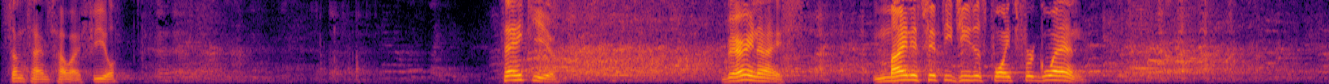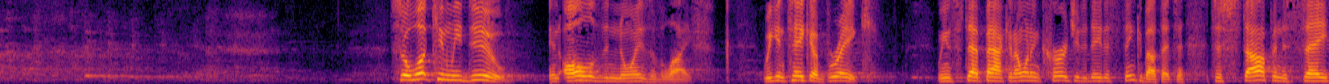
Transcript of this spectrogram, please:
sometimes how I feel. Thank you. Very nice. Minus 50 Jesus points for Gwen. So, what can we do in all of the noise of life? We can take a break. We can step back. And I want to encourage you today to think about that, to, to stop and to say,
